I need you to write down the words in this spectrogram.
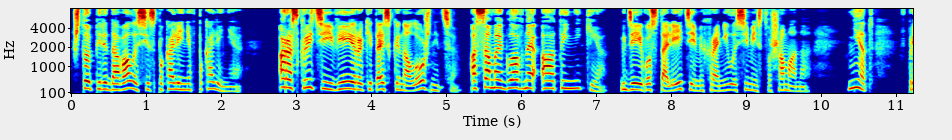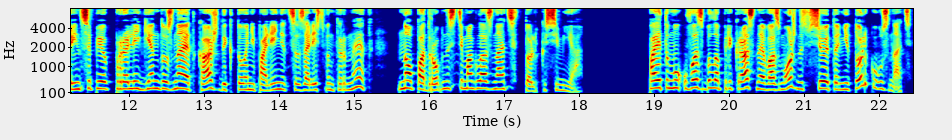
что передавалось из поколения в поколение. О раскрытии веера китайской наложницы, а самое главное — о тайнике, где его столетиями хранило семейство шамана. Нет, в принципе, про легенду знает каждый, кто не поленится залезть в интернет, но подробности могла знать только семья. Поэтому у вас была прекрасная возможность все это не только узнать,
